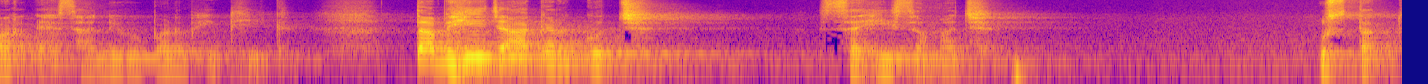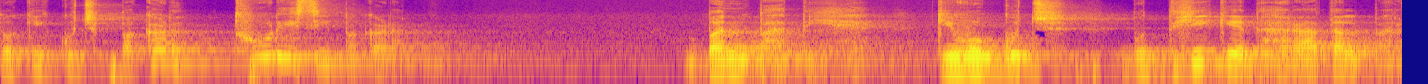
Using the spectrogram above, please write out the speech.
और ऐसा निरूपण भी ठीक। तभी जाकर कुछ सही समझ। उस तत्व की कुछ पकड़ थोड़ी सी पकड़ बन पाती है कि वो कुछ बुद्धि के धरातल पर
